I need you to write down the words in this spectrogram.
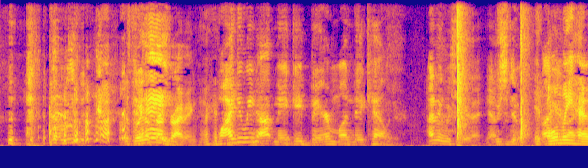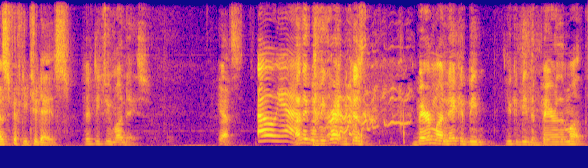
Just wait up start Hey, driving. Why do we not make a Bear Monday calendar? I think we should do that. Yes. We should do it. It Right here, only right has 52 days. 52 Mondays. Yes. Oh yeah. I think it would be great because Bear Monday could be you could be the bear of the month.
